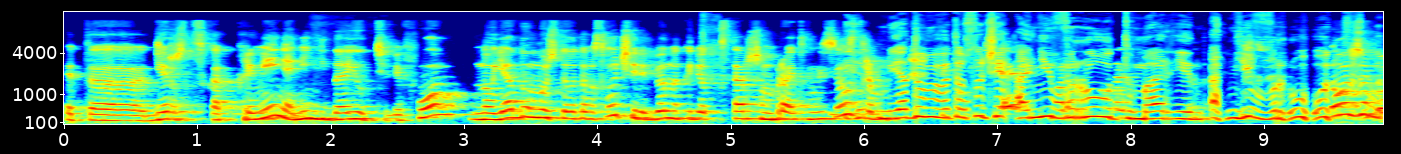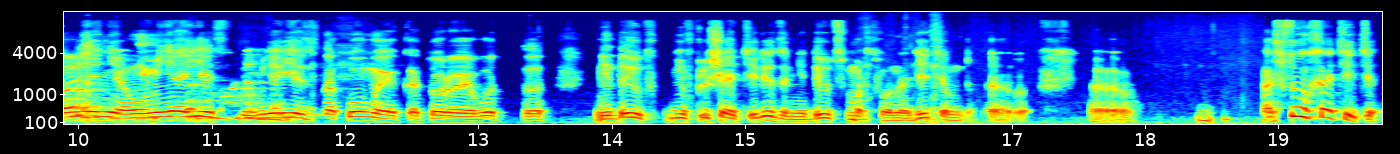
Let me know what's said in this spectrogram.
это держатся как кремень, они не дают телефон, но я думаю, что в этом случае ребенок идет к старшим братьям и сестрам. Я думаю, в этом случае они врут, Марин, они врут. Тоже больше. Не, не, у меня есть, у меня есть знакомые, которые вот э, не дают, не включают телевизор, не дают смартфона детям э, э, а что вы хотите?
